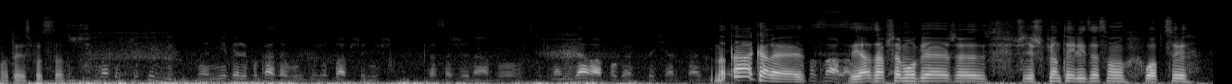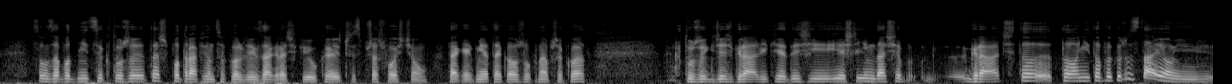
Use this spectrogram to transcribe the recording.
bo to jest podstawa. Chyba też przeciwnik no, niewiele pokazał, był dużo słabszy niż ta Sarzyna, bo Sarzyna nie dała pograć w tej siarce. a dzisiaj No tak, ale ja zawsze mówię, że przecież w piątej lidze są chłopcy, są zawodnicy, którzy też potrafią cokolwiek zagrać w piłkę, czy z przeszłością, tak jak Mietek Orzuk na przykład, którzy gdzieś grali kiedyś i jeśli im da się grać, to, to oni to wykorzystają i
